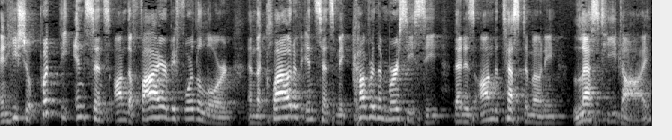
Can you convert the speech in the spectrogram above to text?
and he shall put the incense on the fire before the Lord, and the cloud of incense may cover the mercy seat that is on the testimony, lest he die.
